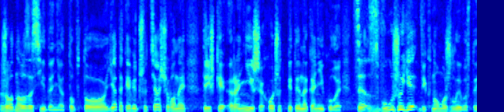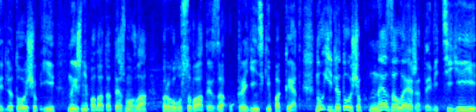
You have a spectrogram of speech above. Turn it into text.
жодного засідання. Тобто є таке відчуття, що вони трішки раніше хочуть піти на канікули. Це звужує вікно можливостей для того, щоб і нижня палата теж могла проголосувати за український пакет. Ну і для того, щоб не залежати від цієї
